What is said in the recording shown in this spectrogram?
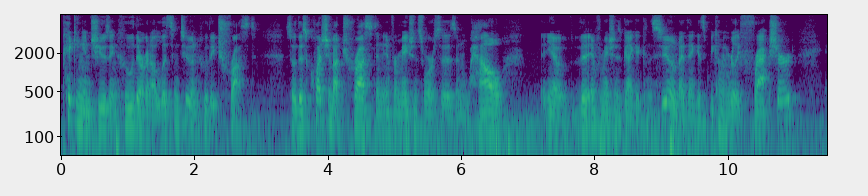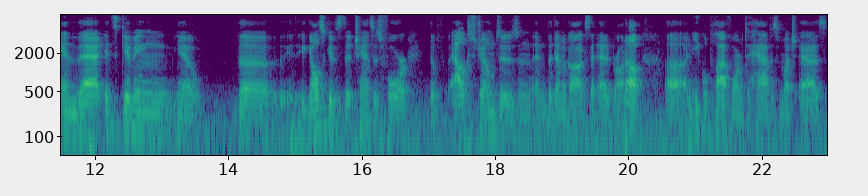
picking and choosing who they're going to listen to and who they trust so this question about trust and information sources and how you know the information is going to get consumed, I think is becoming really fractured, and that it's giving you know the it also gives the chances for the Alex Joneses and, and the demagogues that Ed brought up uh, an equal platform to have as much as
